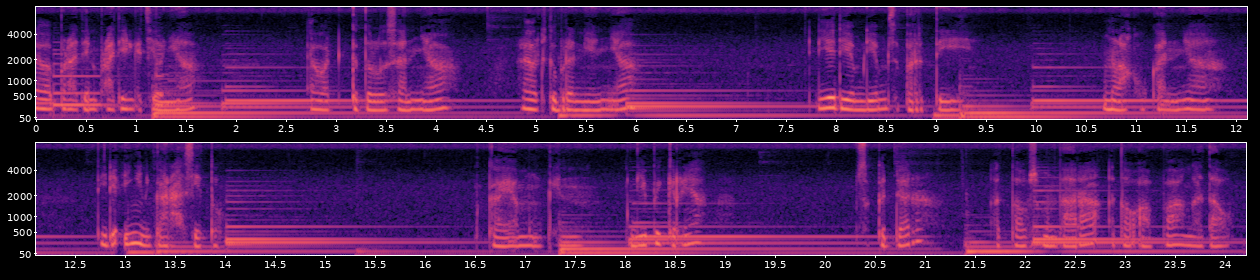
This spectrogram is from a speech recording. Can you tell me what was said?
lewat perhatian-perhatian kecilnya lewat ketulusannya lewat keberaniannya dia diam-diam seperti melakukannya tidak ingin ke arah situ. Kayak mungkin dia pikirnya sekedar atau sementara atau apa nggak tahu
